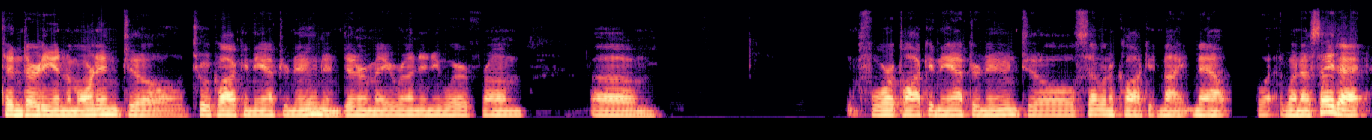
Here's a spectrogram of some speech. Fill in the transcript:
10.30 in the morning till 2 o'clock in the afternoon, and dinner may run anywhere from um, 4 o'clock in the afternoon till 7 o'clock at night. Now, when I say that,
